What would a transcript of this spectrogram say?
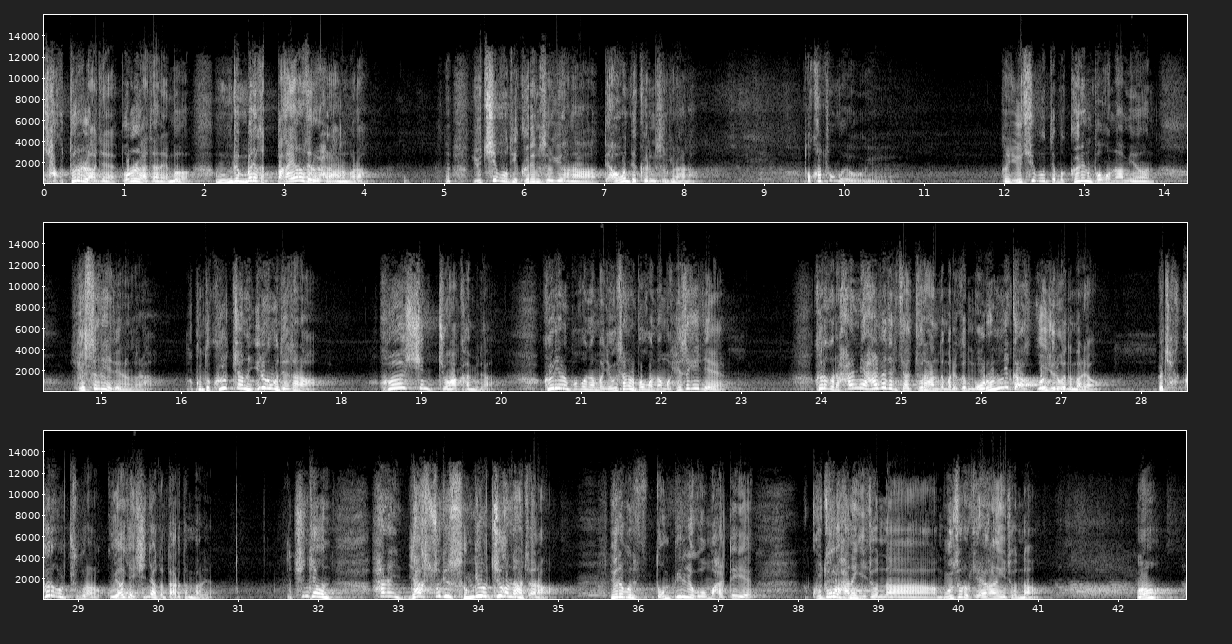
자꾸 들으려 하잖아요. 보려 하잖아요. 뭐, 너 머리가 빠가야로 들어가려 하는 거라. 유치부디 그림 설교 하나, 대학원 때 그림 설교 하나. 똑같은 거예요, 그게. 그리고 유치부 때 뭐 그림 보고 나면 해석을 해야 되는 거라. 근데 글자는 읽으면 되잖아. 훨씬 정확합니다. 그림을 보고 나면 영상을 보고 나면 해석해야 돼. 그런 걸 할매, 할배들이 잘 두라 한단 말이에요. 그 모르니까 보여주는 거단 말이에요. 자, 그런 걸 추구하는 구약이야 신약은 다르단 말이에요. 신약은 하는 약속의 성경을 적어 놨잖아. 여러분 돈 빌리고 뭐 할 때에 구두로 하는 게 좋나 문서로 계약하는 게 좋나? 어?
